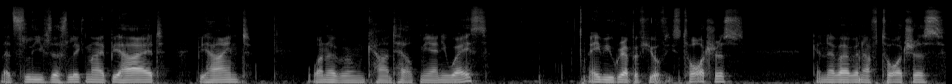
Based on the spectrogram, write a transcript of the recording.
Let's leave this lignite behind. Behind, one of them can't help me anyways. Maybe grab a few of these torches. Can never have enough torches.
